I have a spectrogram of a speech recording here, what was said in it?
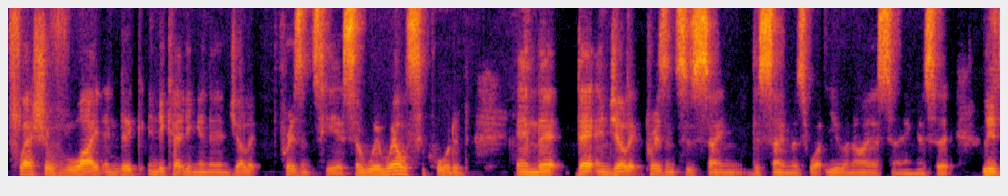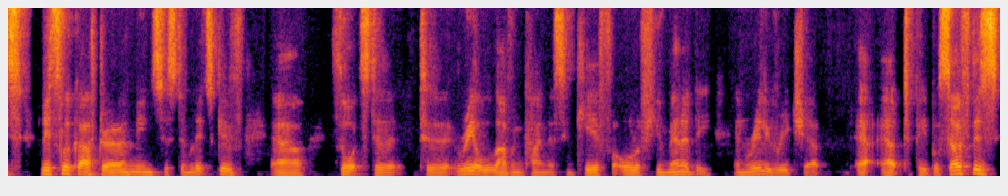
flash of light indi- indicating an angelic presence here. So we're well supported and that that angelic presence is saying the same as what you and i are saying is that let's let's look after our immune system. Let's give our thoughts to to real love and kindness and care for all of humanity and really reach out out, out to people. So if there's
